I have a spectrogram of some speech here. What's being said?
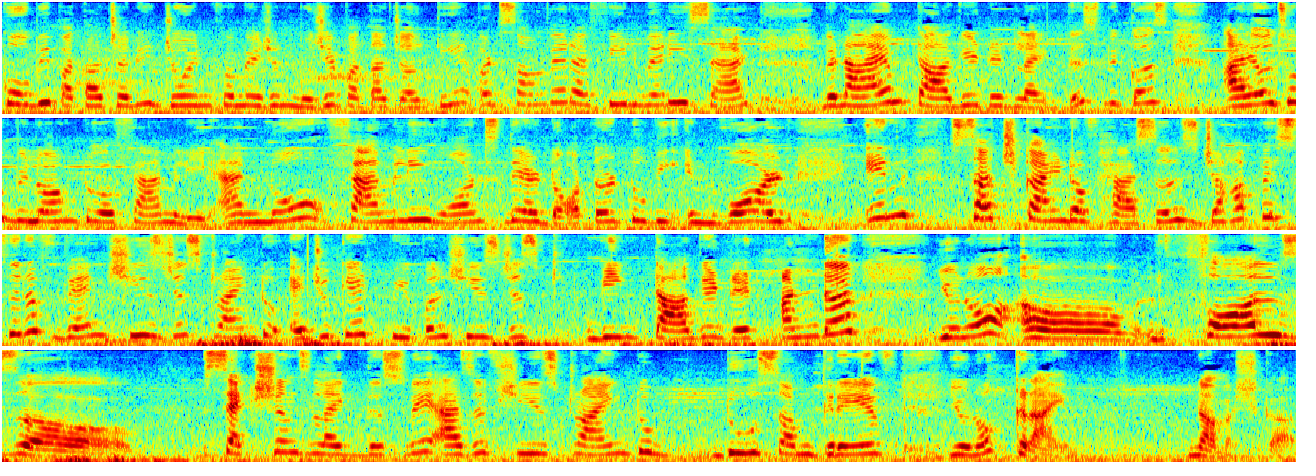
को भी पता चले, जो इन्फॉर्मेशन मुझे पता चलती है। But somewhere I feel very sad when I am targeted like this because I also belong to a family and no family wants their daughter to be involve in such kind of hassles जहाँ पे सिर्फ़ when she is just trying to educate people she is just being targeted under you know false sections like this way as if she is trying to do some grave you know crime. Namaskar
